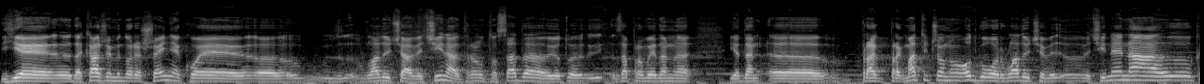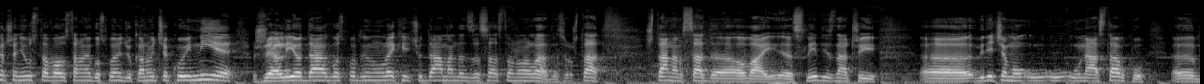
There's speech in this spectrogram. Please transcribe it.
je, e, da kažem, jedno rešenje koje e, vladajuća većina trenutno sada, to je zapravo jedan, jedan e, pra, pragmatičan odgovor vladajuće većine na kršanje ustava od strane gospodina Đukanovića koji nije želio da gospodinu Lekiću da mandat za sastavno vlade. Šta, šta nam sad ovaj slidi? Znači, Uh, vidjet ćemo u, u, u nastavku. Uh,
